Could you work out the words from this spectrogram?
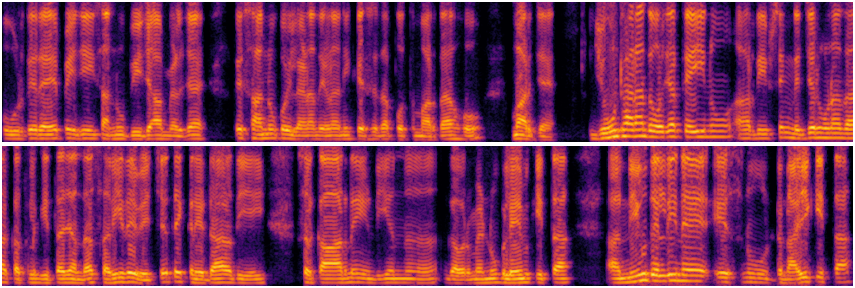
ਪੂਰਦੇ ਰਹੇ ਵੀ ਜੀ ਸਾਨੂੰ ਵੀਜ਼ਾ ਮਿਲ ਜਾਏ ਤੇ ਸਾਨੂੰ ਕੋਈ ਲੈਣਾ ਦੇਣਾ ਨਹੀਂ ਕਿਸੇ ਦਾ ਪੁੱਤ ਮਰਦਾ, ਉਹ ਮਰ ਜਾਏ। ਜੂਨ 18 2023 ਨੂੰ ਹਰਦੀਪ ਸਿੰਘ ਨਿੱਜਰ ਹੋਣਾ ਦਾ ਕਤਲ ਕੀਤਾ ਜਾਂਦਾ ਸਰੀ ਦੇ ਵਿੱਚ ਤੇ ਕੈਨੇਡਾ ਦੀ ਸਰਕਾਰ ਨੇ ਇੰਡੀਅਨ ਗਵਰਨਮੈਂਟ ਨੂੰ ਬਲੇਮ ਕੀਤਾ। ਨਿਊ ਦਿੱਲੀ ਨੇ ਇਸ ਨੂੰ ਡਿਨਾਈ ਕੀਤਾ।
